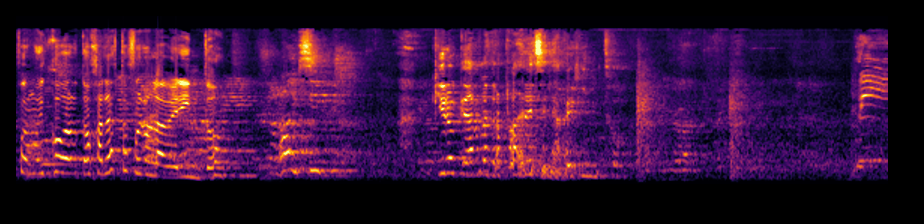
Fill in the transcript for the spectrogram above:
Fue muy corto, ojalá esto fuera un laberinto. Ay, sí. Quiero quedarme atrapada en ese laberinto. ¡Wii!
